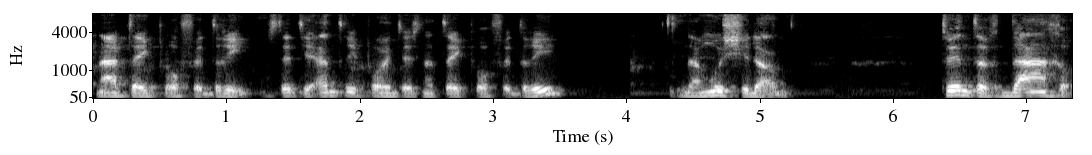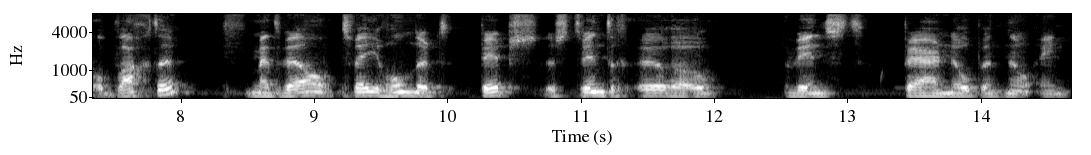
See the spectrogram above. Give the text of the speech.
naar take profit 3. Als dit je entry point is naar take profit 3, dan moest je dan 20 dagen op wachten met wel 200 pips, dus 20 euro winst per 0.01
